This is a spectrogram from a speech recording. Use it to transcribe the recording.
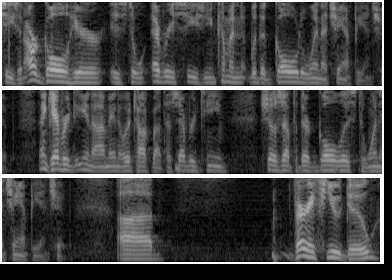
season. Our goal here is to every season you come in with a goal to win a championship. I think every you know I mean we talk about this. Every team shows up, their goal is to win a championship. Uh, very few do.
